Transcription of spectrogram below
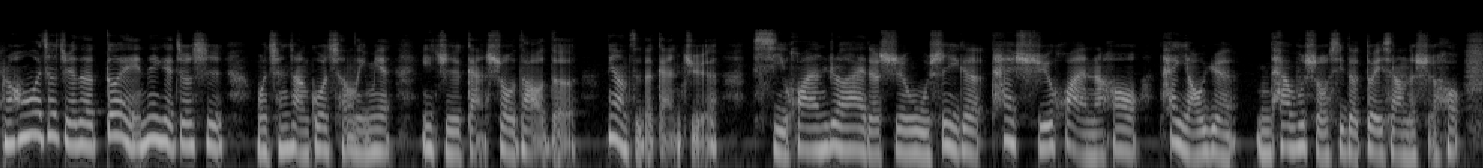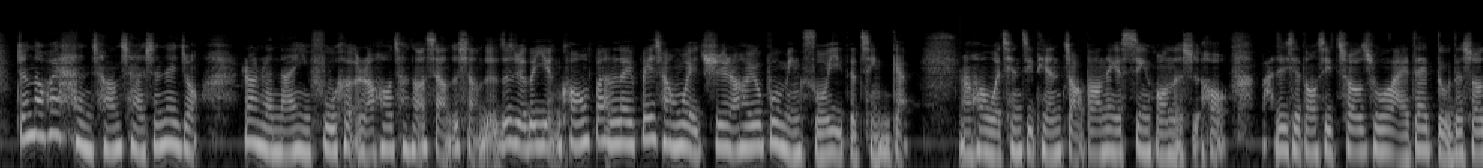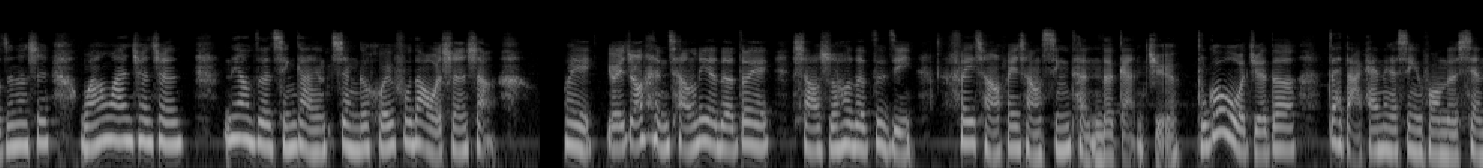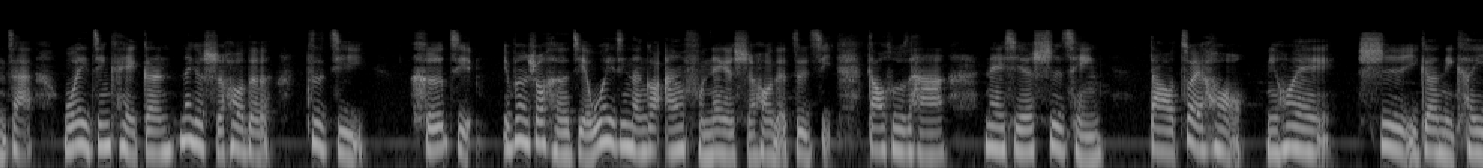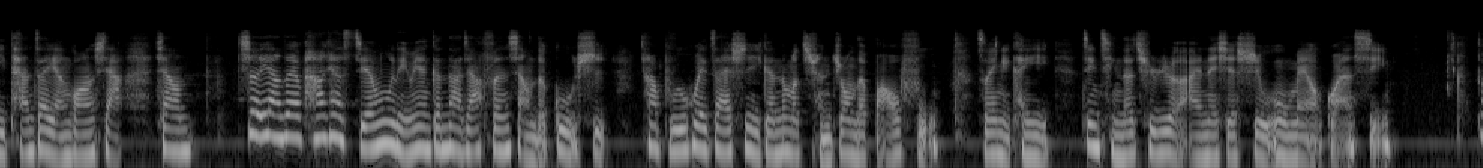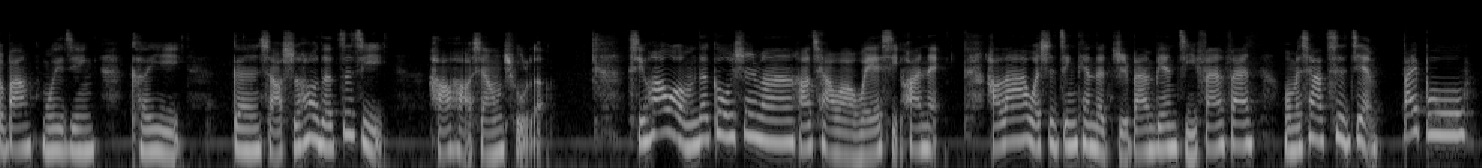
然后我就觉得，对，那个就是我成长过程里面一直感受到的那样子的感觉。喜欢、热爱的事物是一个太虚幻，然后太遥远。你太不熟悉的对象的时候，真的会很常产生那种让人难以负荷，然后常常想着想着就觉得眼眶泛泪，非常委屈，然后又不明所以的情感。然后我前几天找到那个信封的时候，把这些东西抽出来，在读的时候，真的是完完全全那样子的情感，整个恢复到我身上。会有一种很强烈的对小时候的自己非常非常心疼的感觉。不过，我觉得在打开那个信封的现在，我已经可以跟那个时候的自己和解，也不能说和解，我已经能够安抚那个时候的自己，告诉他那些事情到最后你会是一个你可以摊在阳光下，像。这样在 Podcast 节目里面跟大家分享的故事，它不会再是一个那么沉重的包袱，所以你可以尽情的去热爱那些事物，没有关系，对吧？我已经可以跟小时候的自己好好相处了。喜欢我们的故事吗？好巧哦，我也喜欢呢。好啦，我是今天的值班编辑帆帆，我们下次见，拜拜。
